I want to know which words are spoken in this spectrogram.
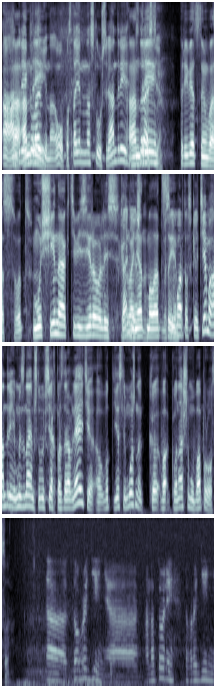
А, А, Андрей Андрей. Головин. О, постоянно нас слушатель. Андрей, Андрей, здрасте. Приветствуем вас. Вот мужчины активизировались, Конечно. звонят, молодцы. Мартовская тема. Андрей, мы знаем, что вы всех поздравляете. А Вот если можно, к, к нашему вопросу. А, Добрый день, а, Анатолий. Добрый день,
